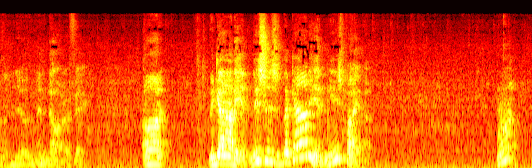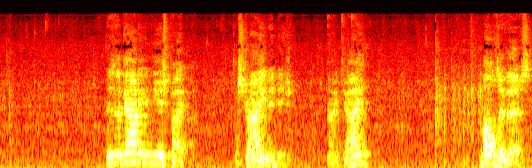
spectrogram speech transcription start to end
nothing to do with the Mandela effect. All right. The Guardian. This is the Guardian newspaper. Right? This is the Guardian newspaper, Australian edition. Okay? Multiverse.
